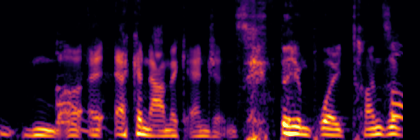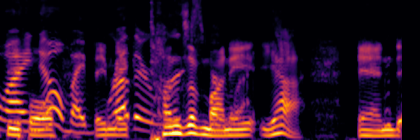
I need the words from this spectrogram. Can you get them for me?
M- uh, e- economic engines. they employ tons of Oh, I know. My they brother make tons of money. Yeah. And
